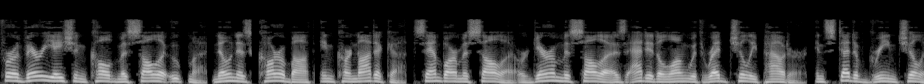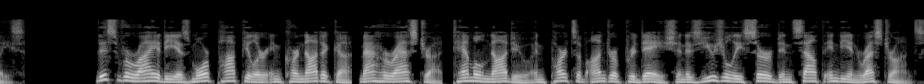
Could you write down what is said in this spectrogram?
For a variation called masala upma known as karabath in Karnataka, sambar masala or garam masala is added along with red chili powder, instead of green chilies. This variety is more popular in Karnataka, Maharashtra, Tamil Nadu and parts of Andhra Pradesh and is usually served in South Indian restaurants.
